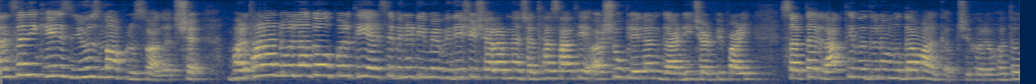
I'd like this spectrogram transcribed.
સનસનીખેજ ન્યૂઝમાં આપનું સ્વાગત છે. ભરથાણા ટોલનાકા ઉપરથી એલસીબીની ટીમે વિદેશી શરાબના જથ્થા સાથે અશોક લેલન ગાડી ઝડપી પાડી સત્તર લાખથી વધુનો મુદ્દામાલ કબજે કર્યો હતો.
